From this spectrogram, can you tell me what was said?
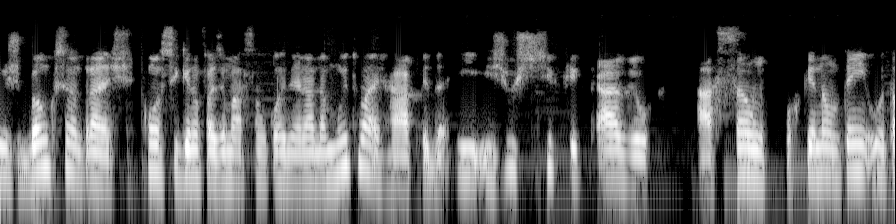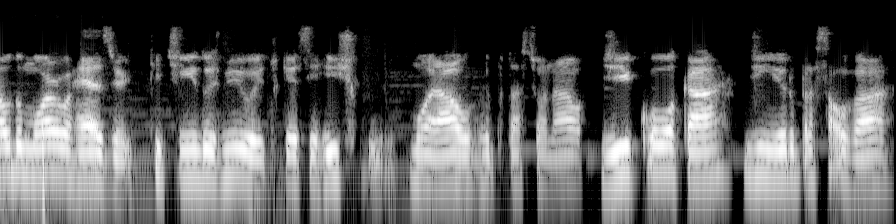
os bancos centrais conseguiram fazer uma ação coordenada muito mais rápida e justificável ação, porque não tem o tal do moral hazard que tinha em 2008, que é esse risco moral, reputacional, de colocar dinheiro para salvar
